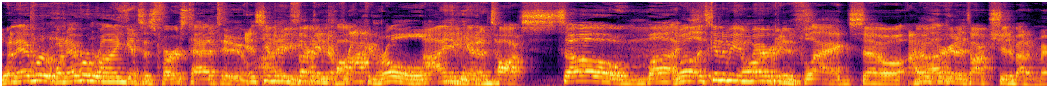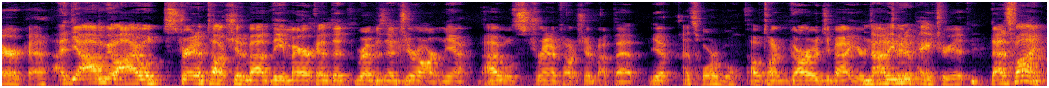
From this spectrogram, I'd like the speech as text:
Whenever, whenever Ryan gets his first tattoo, it's gonna I be am fucking talk- rock and roll. I am gonna talk so much. well, it's gonna be American flag, so I hope Uh, you're gonna talk shit about America. Uh, Yeah, I'm. Gonna, I will straight up talk shit about the America that represents your arm. Yeah, I will straight up talk shit about that. Yep, That's horrible. I'll talk garbage about your. Not tattoo. even a patriot. That's fine.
